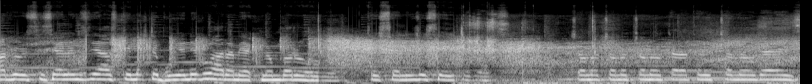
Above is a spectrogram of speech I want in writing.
আর রয়েছে চ্যালেঞ্জে আজকে ম্যাচটা ভুয়ে নেব আর আমি এক নম্বরও হব। তো চ্যালেঞ্জ হচ্ছে এইটা গাছ চলো চলো চলো, তাড়াতাড়ি চলো গাইস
